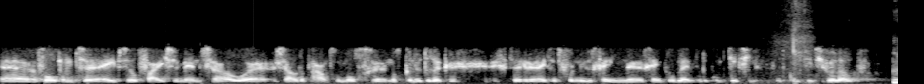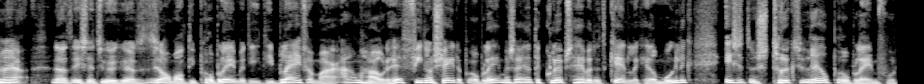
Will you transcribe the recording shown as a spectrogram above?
een volgend eventueel faillissement zou, zou dat aantal nog, nog kunnen drukken. Echter heeft het voor nu geen, geen probleem voor de competitie, voor de competitieverloop. Nou ja, dat is natuurlijk, dat is allemaal die problemen die, die blijven maar aanhouden. Hè? Financiële problemen zijn het. De clubs hebben het kennelijk heel moeilijk. Is het een structureel probleem voor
